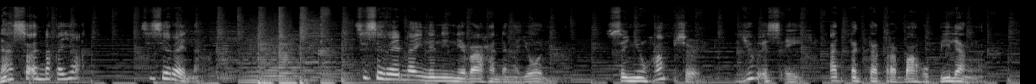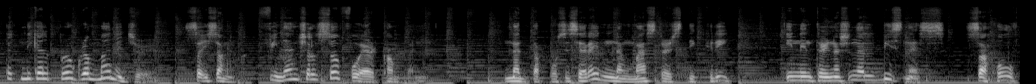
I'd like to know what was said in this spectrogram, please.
nasaan na kaya si Serena? Si Serena ay naninirahan na ngayon sa New Hampshire, USA at nagtatrabaho bilang Technical Program Manager sa isang financial software company. Nagtapos si Serena ng master's degree in International Business sa Holt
